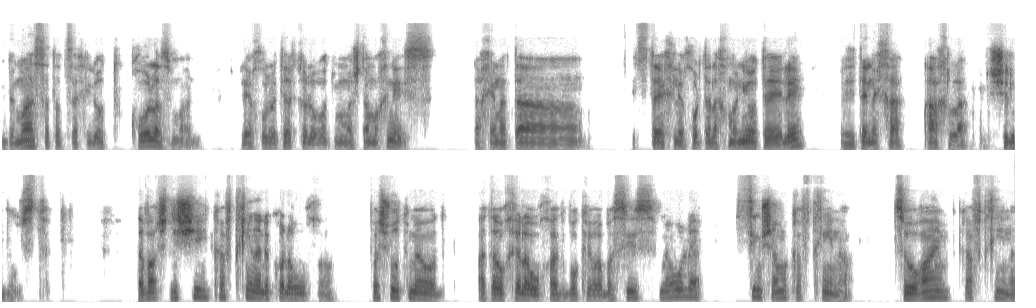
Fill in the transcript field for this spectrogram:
במסה אתה צריך להיות כל הזמן לאכול יותר קלוריות ממה שאתה מכניס. לכן אתה תצטרך לאכול את הלחמניות האלה, וזה ייתן לך אחלה של בוסט. דבר שלישי, כף טחינה לכל ארוחה. פשוט מאוד. אתה אוכל ארוחת בוקר בבסיס, מעולה. שים שם כף טחינה. צהריים, כף טחינה.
